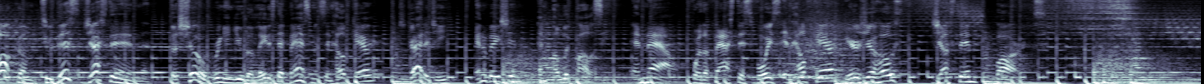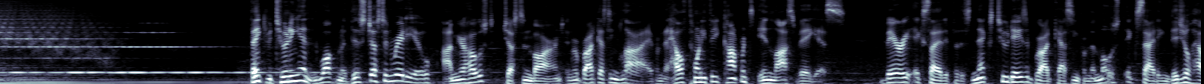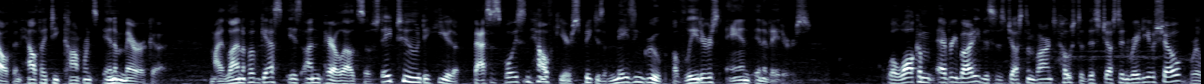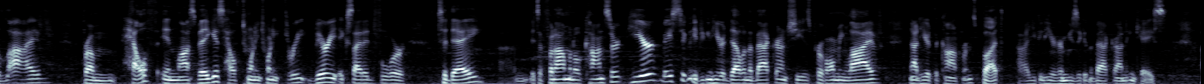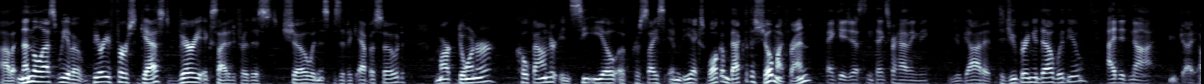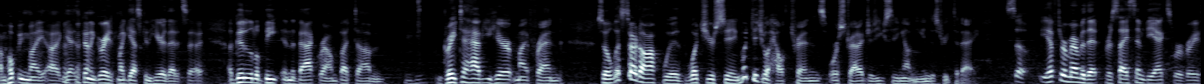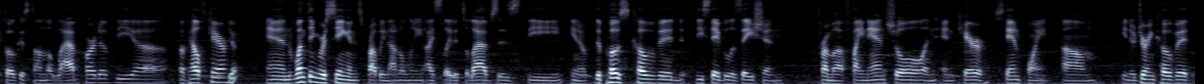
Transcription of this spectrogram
Welcome to This Just In, the show bringing you the latest advancements in healthcare, strategy, innovation, and public policy. And now, for the fastest voice in healthcare, here's your host, Justin Barnes. Thank you for tuning in and welcome to This Just In Radio. I'm your host, Justin Barnes, and we're broadcasting live from the HLTH 23 conference in Las Vegas. Very excited for this next two days of broadcasting from the most exciting digital health and health IT conference in America. My lineup of guests is unparalleled, so stay tuned to hear the fastest voice in healthcare speak to this amazing group of leaders and innovators. Well, welcome everybody. This is Justin Barnes, host of This Just In Radio Show. We're live from HLTH in Las Vegas, HLTH 2023. Very excited for today. Um, it's a phenomenal concert here, basically. If you can hear Adele in the background, she is performing live, not here at the conference, but uh, you can hear her music in the background in case. Uh, but nonetheless, we have a very first guest. Very excited for this show in this specific episode. Mark Dorner, co founder and CEO of Precise MDX. Welcome back to the show, my friend. Thank you, Justin. Thanks for having me. You got it. Did you bring Adele with you? I did not. Okay. I'm hoping my uh, guest, it's kind of great if my guests can hear that. It's a, a good little beat in the background, but um, mm-hmm. great to have you here, my friend. So let's start off with what you're seeing. What digital health trends or strategies are you seeing out in the industry today? So you have to remember that Precise MDX we're very focused on the lab part of the uh, of healthcare. Yep. And one thing we're seeing, and it's probably not only isolated to labs, is the you know the post-COVID destabilization from a financial and, and care standpoint. Um, you know, during COVID,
